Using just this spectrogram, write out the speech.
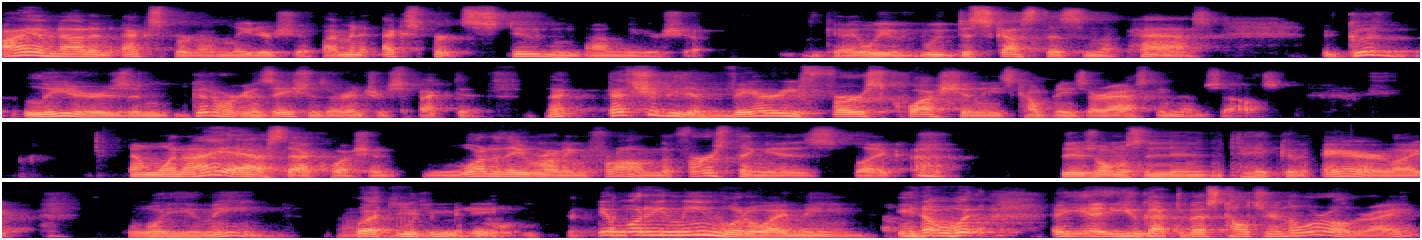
I am not an expert on leadership. I'm an expert student on leadership. Okay, we've we've discussed this in the past. Good leaders and good organizations are introspective. That that should be the very first question these companies are asking themselves. And when I ask that question, what are they running from? The first thing is like, there's almost an intake of air. Like, what do you mean? What do you mean? yeah, what do you mean? What do I mean? You know what? You got the best culture in the world, right?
